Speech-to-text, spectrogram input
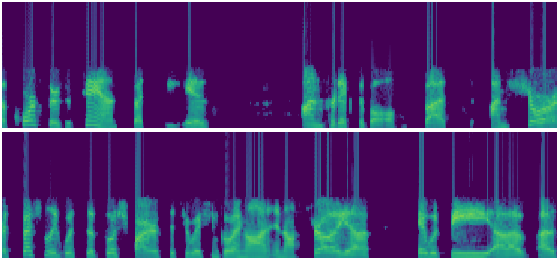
of course, there's a chance, but he is unpredictable. But I'm sure, especially with the bushfire situation going on in Australia, it would be a, a,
